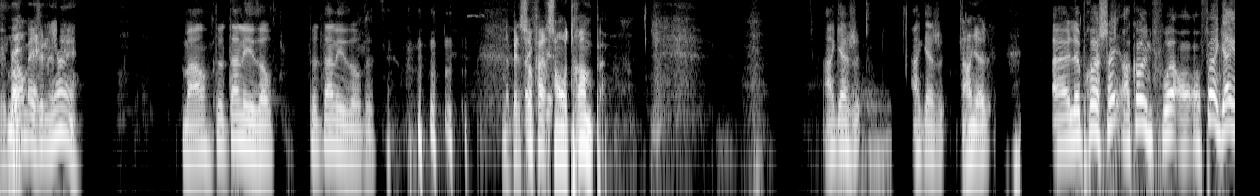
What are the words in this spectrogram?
bon, mais Julien. Bon, tout le temps les autres. Tout le temps les autres. On appelle ça faire son Trump. Engagé. Engagé. Engage- Euh, le prochain, encore une fois, on, on fait un gag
